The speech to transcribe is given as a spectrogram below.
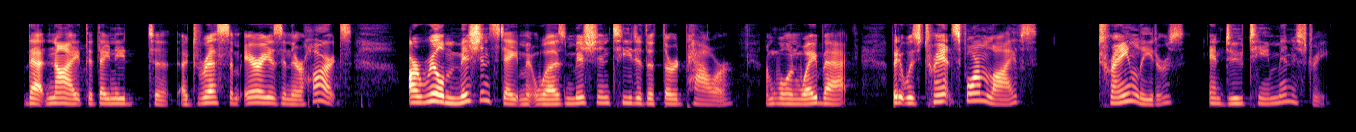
that night that they need to address some areas in their hearts, our real mission statement was mission T to the third power. I'm going way back, but it was transform lives, train leaders, and do team ministry.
